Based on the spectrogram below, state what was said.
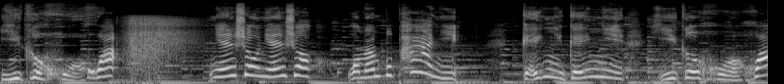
一个火花！年兽，年兽，我们不怕你！给你，给你一个火花！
